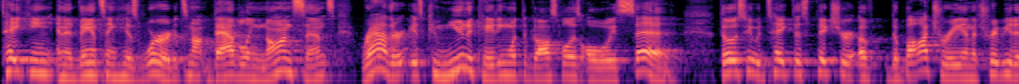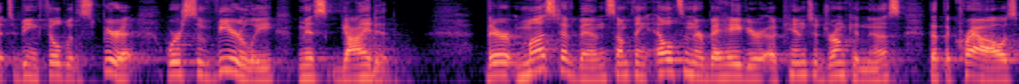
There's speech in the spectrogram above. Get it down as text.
taking and advancing His word. It's not babbling nonsense. Rather, it's communicating what the gospel has always said. Those who would take this picture of debauchery and attribute it to being filled with the Spirit were severely misguided. There must have been something else in their behavior akin to drunkenness that the crowds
